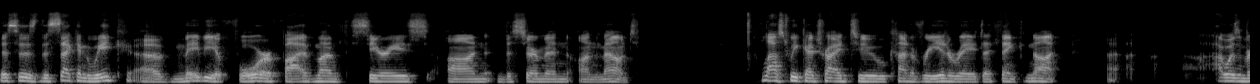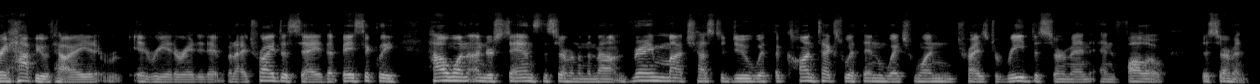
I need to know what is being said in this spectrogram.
This is the second week of maybe a four or five month series on the Sermon on the Mount. Last week, I tried to kind of reiterate, I think, not, uh, I wasn't very happy with how I it reiterated it, but I tried to say that basically how one understands the Sermon on the Mount very much has to do with the context within which one tries to read the sermon and follow the sermon.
